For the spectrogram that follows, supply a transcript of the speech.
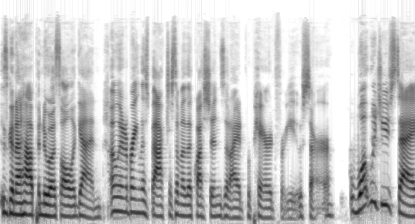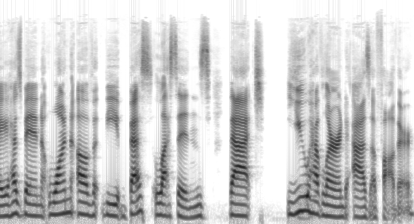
is going to happen to us all again. I'm going to bring this back to some of the questions that I had prepared for you, sir. What would you say has been one of the best lessons that you have learned as a father?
